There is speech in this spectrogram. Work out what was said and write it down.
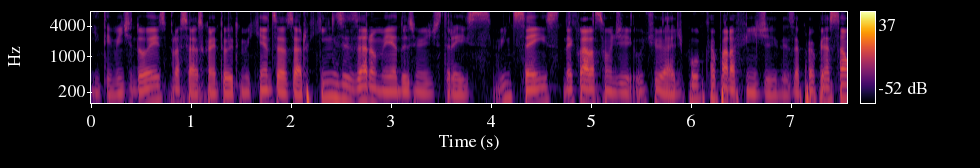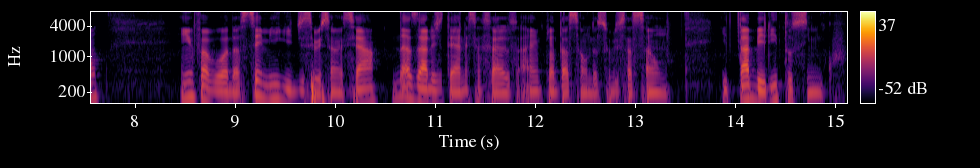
Item 22, processo 48.500.015.06.2023.26, declaração de utilidade pública para fins de desapropriação em favor da CEMIG Distribuição S.A. das áreas de terra necessárias à implantação da subestação Itabirito 5.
